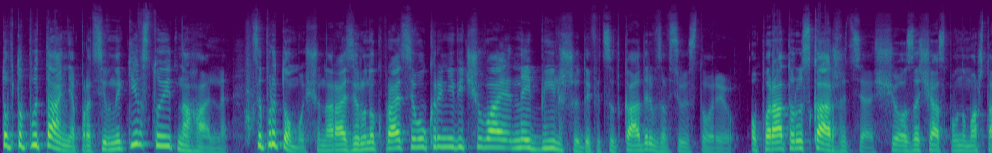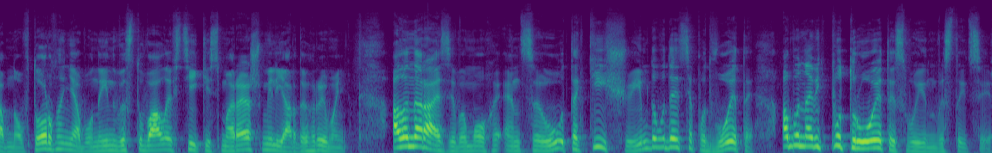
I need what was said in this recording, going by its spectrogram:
Тобто питання працівників стоїть нагальне. Це при тому, що наразі ринок праці в Україні відчуває найбільший дефіцит кадрів за всю історію. Оператори скаржаться, що за час повномасштабного вторгнення вони інвестували в стійкість мереж мільярди гривень. Але наразі вимоги НЦУ такі, що їм доведеться подвоїти або навіть потроїти свої інвестиції.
